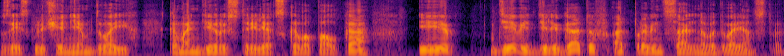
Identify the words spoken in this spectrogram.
за исключением двоих, командиры стрелецкого полка и девять делегатов от провинциального дворянства.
